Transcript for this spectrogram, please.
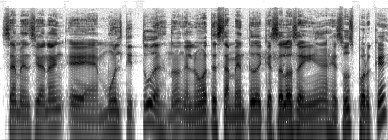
se mencionan eh, multitudes, ¿no? En el Nuevo Testamento de que solo seguían a Jesús, ¿por qué?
